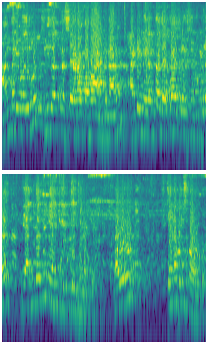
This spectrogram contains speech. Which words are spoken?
అందరి బదులు శ్రీదత్త శరణమ్మ అంటున్నాను. అంటే మీరంతా దత్తాత్రేయ స్వరూపులే మీ అందరినీ నేను కీర్తించినట్టే. ఎవరు? చిన్నపుచ్చుకోవద్దు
